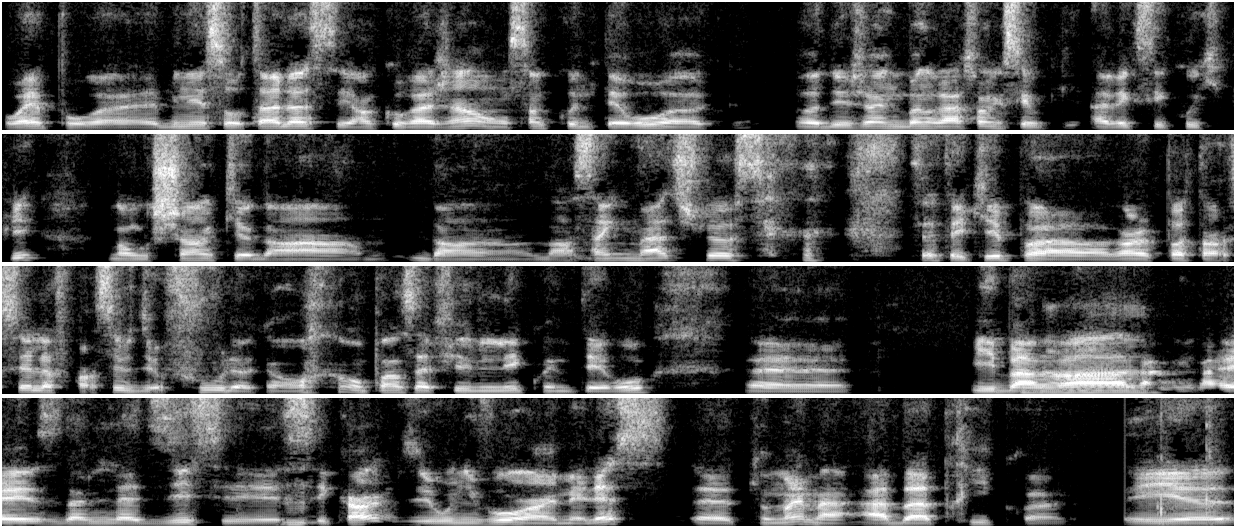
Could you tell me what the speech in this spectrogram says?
ouais, pour Minnesota, c'est encourageant. On sent que Quintero a, déjà une bonne relation avec ses, coéquipiers. Donc, je sens que dans, dans, cinq matchs, cette équipe aura un potentiel offensif de fou quand on, pense à Finley Quintero. Ibarra, Ramirez, Dan l'a dit, c'est mm. quand même du haut niveau en MLS, euh, tout de même à, bas prix. Quoi. Et euh,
